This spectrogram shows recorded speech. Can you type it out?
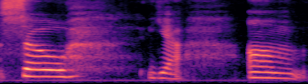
so, yeah. Um,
